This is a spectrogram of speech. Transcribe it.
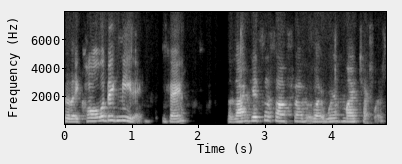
So they call a big meeting. Okay. So that gets us off of like, where's my checklist?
